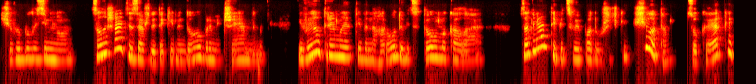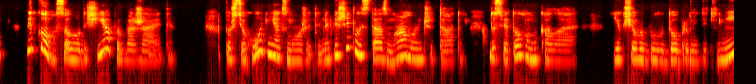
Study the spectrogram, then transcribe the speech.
що ви були зі мною. Залишайтеся завжди такими добрими, чемними, і ви отримаєте винагороду від Святого Миколая. Загляньте під свої подушечки, що там, цукерки? Від кого солодощі, як ви вважаєте? Тож сьогодні, як зможете, напишіть листа з мамою чи татом до Святого Миколая. Якщо ви були добрими дітьми,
